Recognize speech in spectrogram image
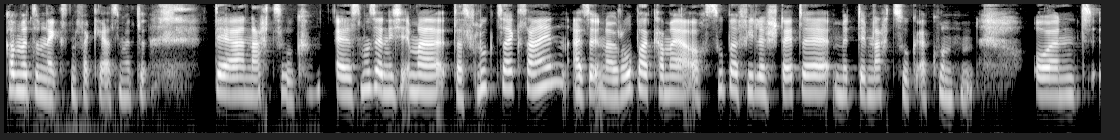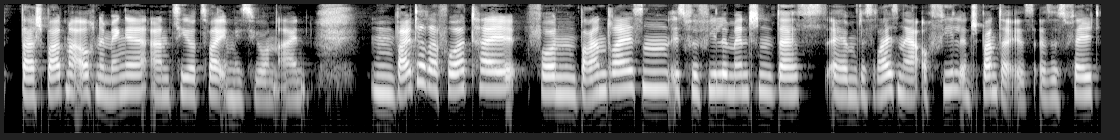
Kommen wir zum nächsten Verkehrsmittel. Der Nachtzug. Es muss ja nicht immer das Flugzeug sein. Also in Europa kann man ja auch super viele Städte mit dem Nachtzug erkunden. Und da spart man auch eine Menge an CO2-Emissionen ein. Ein weiterer Vorteil von Bahnreisen ist für viele Menschen, dass ähm, das Reisen ja auch viel entspannter ist. Also es fällt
